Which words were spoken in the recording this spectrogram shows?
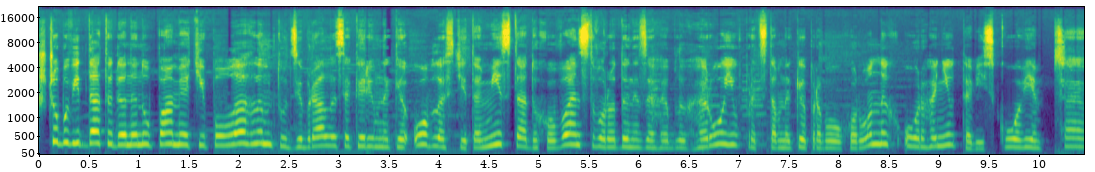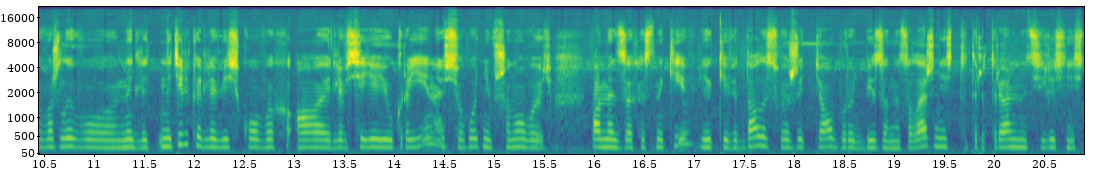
Щоб віддати данину пам'яті полеглим, тут зібралися керівники області та міста, духовенство, родини загиблих героїв, представники правоохоронних органів та військові. Це важливо не для не тільки для військових, а й для всієї України. Сьогодні вшановують пам'ять захисників, які віддали своє життя у боротьбі за незалежність та територіальну цілісність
